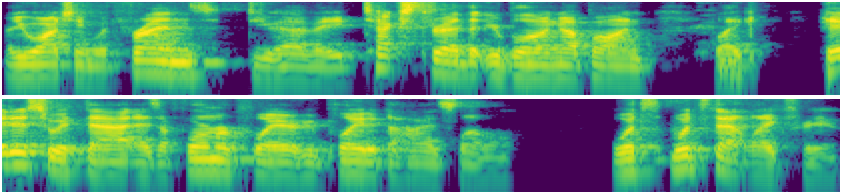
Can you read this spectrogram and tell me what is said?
Are you watching with friends? Do you have a text thread that you're blowing up on? Like, hit us with that as a former player who played at the highest level. What's what's that like for you?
